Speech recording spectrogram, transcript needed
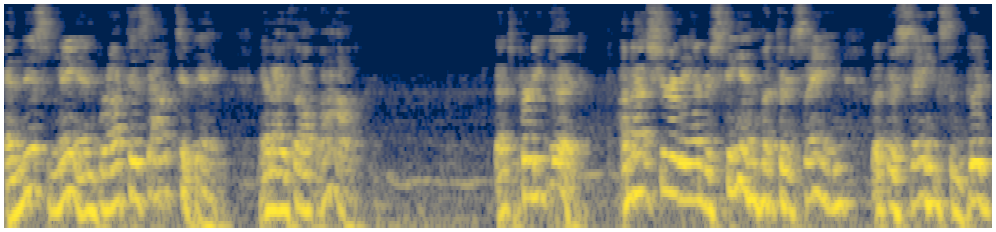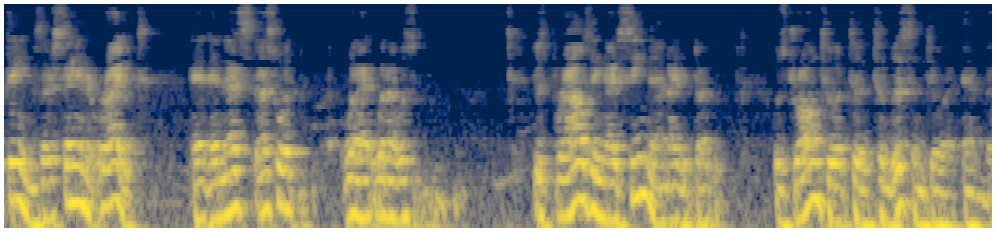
And this man brought this out today. And I thought, wow, that's pretty good. I'm not sure they understand what they're saying, but they're saying some good things. They're saying it right. And, and that's that's what when I when I was just browsing, I seen that, and I uh, was drawn to it to, to listen to it, and uh,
